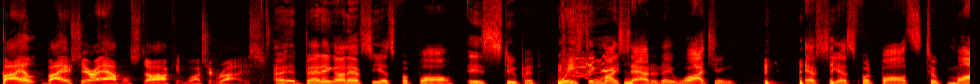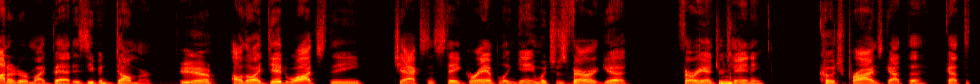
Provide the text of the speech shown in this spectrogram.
Buy a, buy a share of Apple stock and watch it rise. Uh, betting on FCS football is stupid. Wasting my Saturday watching FCS football to monitor my bet is even dumber. Yeah. Although I did watch the Jackson State Grambling game, which was very good, very entertaining. Coach Prime's got the got the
